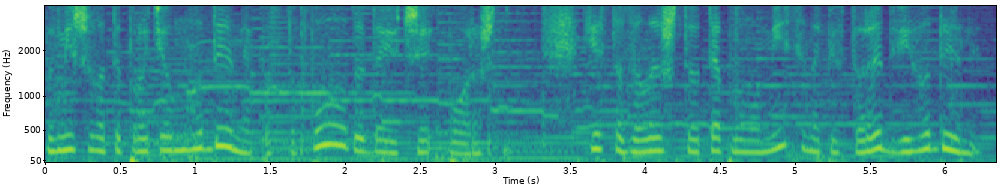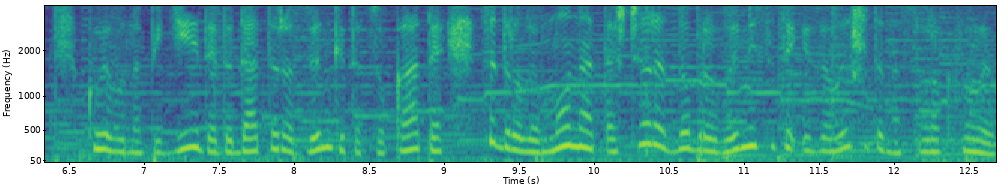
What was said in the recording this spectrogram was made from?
Вимішувати протягом години, поступово додаючи борошно. Тісто залишити у теплому місці на півтори-дві години. Коли воно підійде, додати родзинки та цукати, цедру лимона та ще раз добре вимісити і залишити на 40 хвилин.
